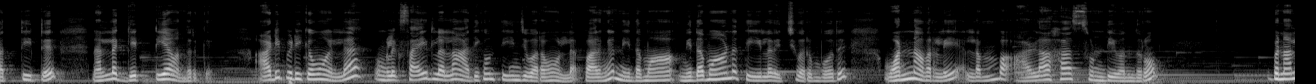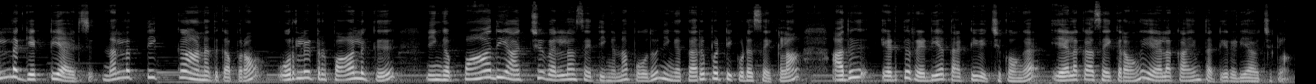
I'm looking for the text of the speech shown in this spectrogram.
வற்றிட்டு நல்லா கெட்டியாக வந்திருக்கு. அடிப்பிடிக்கவும் இல்லை உங்களுக்கு சைட்லலாம் அதிகம் தீஞ்சு வரவும் இல்லை. பாருங்கள் மிதமாக மிதமான தீயில் வச்சு வரும்போது ஒன் ஹவர்லேயே ரொம்ப அழகாக சுண்டி வந்துடும் இப்போ நல்ல கெட்டி ஆயிடுச்சு. நல்ல திக்காக ஆனதுக்கப்புறம் ஒரு லிட்டர் பாலுக்கு நீங்கள் பாதி அச்சு வெல்லம் சேர்த்திங்கன்னா போதும். நீங்கள் கருப்பட்டி கூட சேர்க்கலாம். அது எடுத்து ரெடியாக தட்டி வச்சுக்கோங்க. ஏலக்காய் சேர்க்குறவங்க ஏலக்காயும் தட்டி ரெடியாக வச்சுக்கலாம்.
